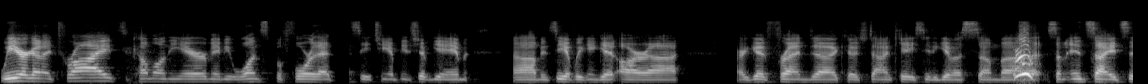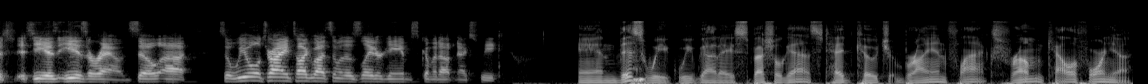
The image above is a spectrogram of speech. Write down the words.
We are going to try to come on the air maybe once before that state championship game um, and see if we can get our uh, our good friend uh, Coach Don Casey to give us some uh, some insights if, if he is he is around. So uh, so we will try and talk about some of those later games coming up next week. And this week we've got a special guest, head coach Brian Flacks from California.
